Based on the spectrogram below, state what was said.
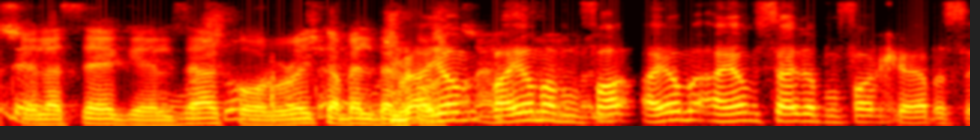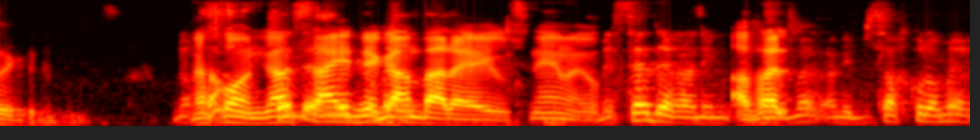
של הסגל, זה הכל, הוא לא יקבל דקות. והיום סייד אבו פרחי היה בסגל. נכון, נכון גם סייד וגם בלעי היו, שניהם היו. בסדר, אני, אבל... אני, אומר, אני בסך הכל אומר,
